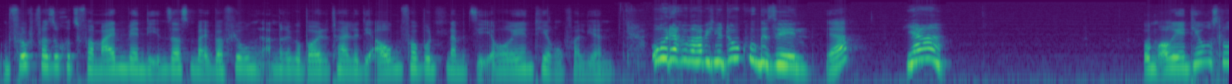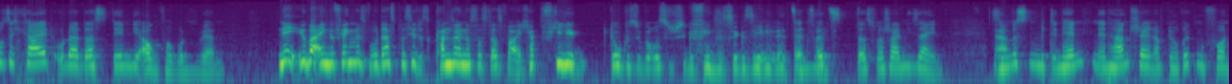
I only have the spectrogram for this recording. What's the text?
Um Fluchtversuche zu vermeiden, werden die Insassen bei Überführungen in andere Gebäudeteile die Augen verbunden, damit sie ihre Orientierung verlieren. Oh, darüber habe ich eine Doku gesehen. Ja? Ja. Um Orientierungslosigkeit oder dass denen die Augen verbunden werden? Nee, über ein Gefängnis, wo das passiert ist. Kann sein, dass das das war. Ich habe viele Dokus über russische Gefängnisse gesehen in letzter Dann wird Zeit. das wahrscheinlich sein. Sie Ja. müssen mit den Händen in Handschellen auf dem Rücken vorn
